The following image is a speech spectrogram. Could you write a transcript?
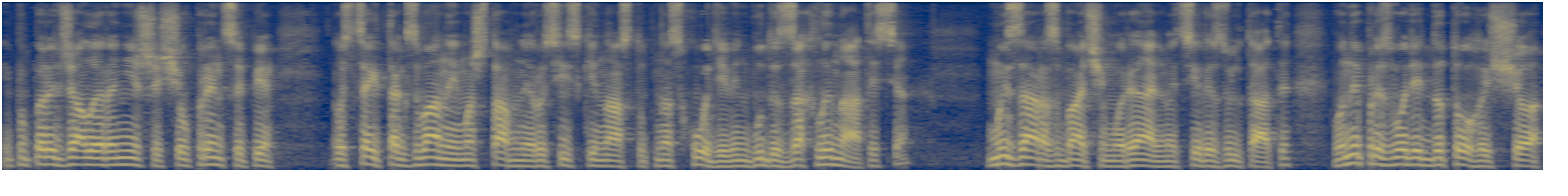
і попереджали раніше, що в принципі ось цей так званий масштабний російський наступ на сході він буде захлинатися. Ми зараз бачимо реально ці результати. Вони призводять до того, що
